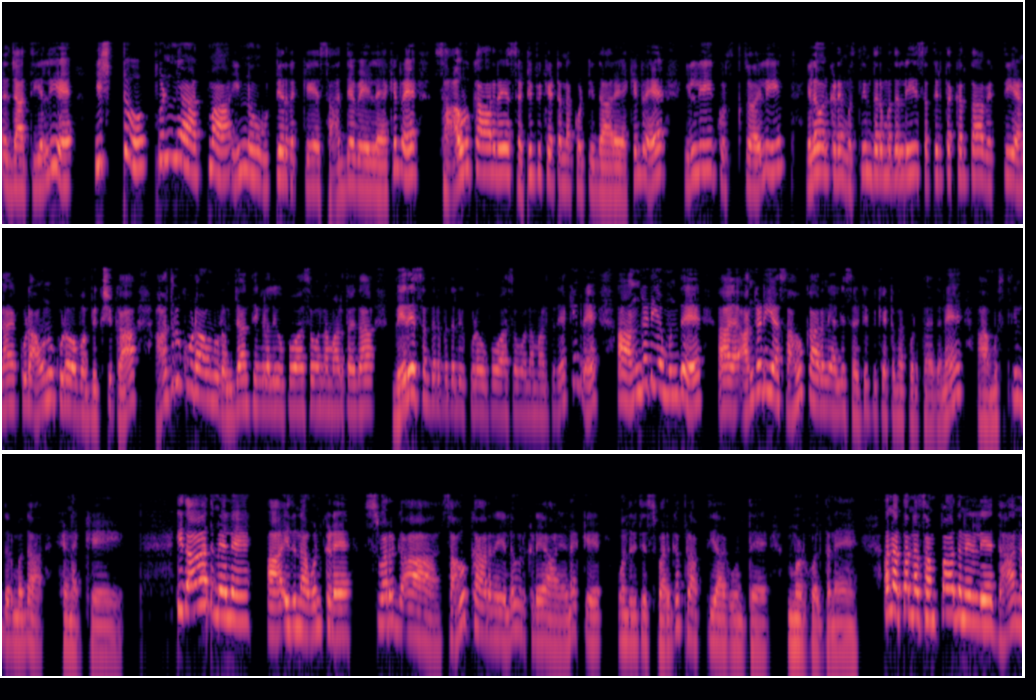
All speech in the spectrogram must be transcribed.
ಜಾತಿಯಲ್ಲಿಯೇ ಇಷ್ಟು ಪುಣ್ಯ ಆತ್ಮ ಇನ್ನು ಹುಟ್ಟಿರೋದಕ್ಕೆ ಸಾಧ್ಯವೇ ಇಲ್ಲ. ಯಾಕೆಂದ್ರೆ ಸಾಹುಕಾರರೇ ಸರ್ಟಿಫಿಕೇಟ್ ಅನ್ನ ಕೊಟ್ಟಿದ್ದಾರೆ. ಯಾಕೆಂದ್ರೆ ಇಲ್ಲಿ ಇಲ್ಲಿ ಎಲ್ಲ ಕಡೆ ಮುಸ್ಲಿಂ ಧರ್ಮದಲ್ಲಿ ಸತ್ತಿರ್ತಕ್ಕಂತ ವ್ಯಕ್ತಿ ಹಣ ಕೂಡ ಅವನು ಕೂಡ ಒಬ್ಬ ಭಿಕ್ಷುಕ. ಆದ್ರೂ ಕೂಡ ಅವನು ರಂಜಾನ್ ತಿಂಗಳಲ್ಲಿ ಉಪವಾಸವನ್ನ ಮಾಡ್ತಾ ಇದ್ದ. ಬೇರೆ ಸಂದರ್ಭದಲ್ಲಿ ಕೂಡ ಉಪವಾಸವನ್ನ ಮಾಡ್ತದೆ ಯಾಕೆಂದ್ರೆ ಆ ಅಂಗಡಿಯ ಮುಂದೆ, ಆ ಅಂಗಡಿಯ ಸಾಹುಕಾರನೇ ಅಲ್ಲಿ ಸರ್ಟಿಫಿಕೇಟ್ ಅನ್ನ ಕೊಡ್ತಾ ಇದ್ದಾನೆ. ಆ ಮುಸ್ಲಿಂ ಧರ್ಮದ ಹೆಣಕ್ಕೆ. ಇದಾದ್ಮೇಲೆ, ಆ, ಇದನ್ನ ಒಂದ್ ಕಡೆ ಸ್ವರ್ಗ, ಆ, ಸಾಹುಕಾರನ ಎಲ್ಲ ಒಂದ್ ಕಡೆ ಆ ಹೆಣಕ್ಕೆ ಒಂದ್ ರೀತಿ ಸ್ವರ್ಗ ಪ್ರಾಪ್ತಿಯಾಗುವಂತೆ ನೋಡ್ಕೊಳ್ತಾನೆ. ಅನ್ನ ತನ್ನ ಸಂಪಾದನೆಯಲ್ಲಿ ದಾನ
